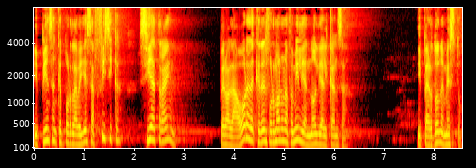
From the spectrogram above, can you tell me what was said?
Y piensan que por la belleza física sí atraen, pero a la hora de querer formar una familia no le alcanza. Y perdóneme esto,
